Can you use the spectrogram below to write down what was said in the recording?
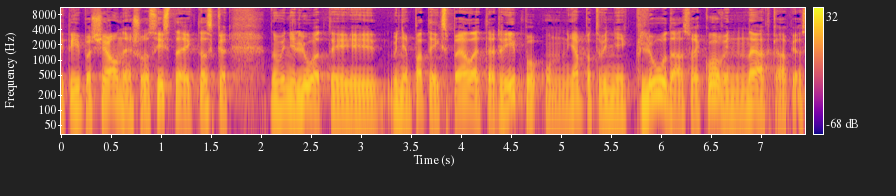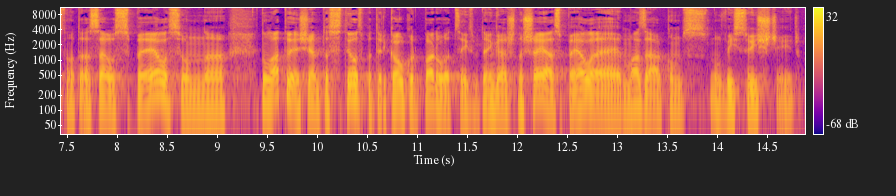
ir īpaši jauniešos izteikti, tas, ka nu, viņi ļoti, viņam patīk spēlēt ar ripu, un ja pat viņi kļūdās vai ko, viņi neatkāpjas no tās savas spēles. Un, nu, latviešiem tas stils pat ir kaut kur parocīgs, bet vienkārši nu, šajā spēlē mazākums nu, visu izšķīra.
